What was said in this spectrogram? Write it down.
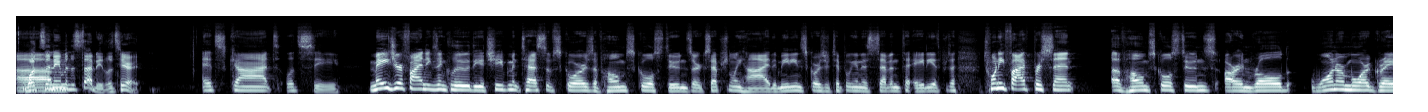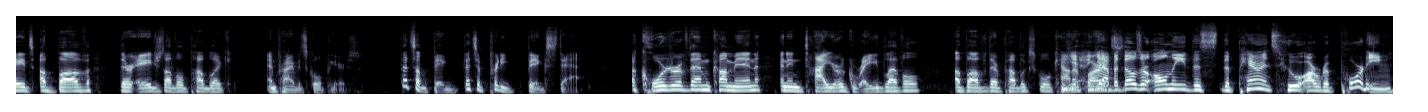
What's the Um, name of the study? Let's hear it. It's got, let's see. Major findings include the achievement tests of scores of homeschool students are exceptionally high. The median scores are typically in the 7th to 80th percent. 25% of homeschool students are enrolled one or more grades above their age level public and private school peers. That's a big, that's a pretty big stat. A quarter of them come in an entire grade level above their public school counterparts. yeah, but those are only the the parents who are reporting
